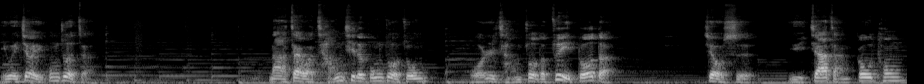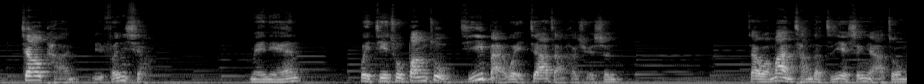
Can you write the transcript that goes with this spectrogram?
一位教育工作者。那在我长期的工作中，我日常做的最多的就是与家长沟通、交谈与分享。每年会接触帮助几百位家长和学生。在我漫长的职业生涯中，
